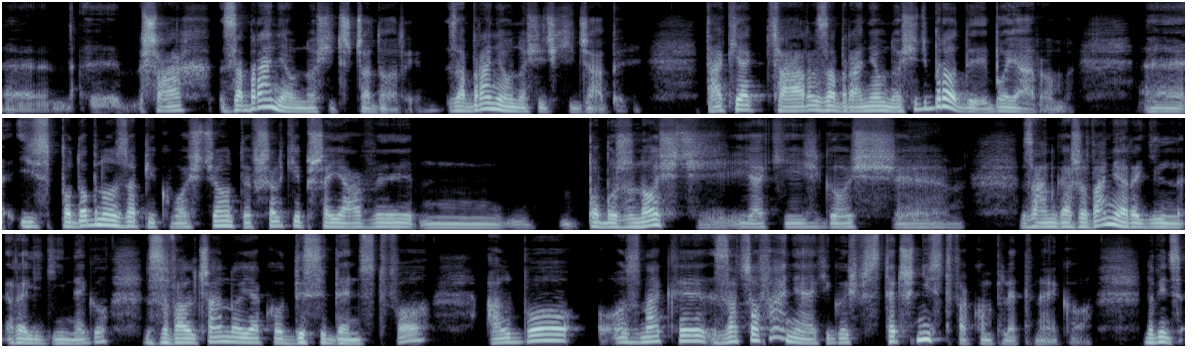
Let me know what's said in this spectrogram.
E, e, szach zabraniał nosić czadory, zabraniał nosić hijaby, tak jak car zabraniał nosić brody bojarom. I z podobną zapiekłością te wszelkie przejawy mm, pobożności, jakiegoś zaangażowania religijnego zwalczano jako dysydenctwo, albo oznakę zacofania, jakiegoś wstecznictwa kompletnego. No więc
